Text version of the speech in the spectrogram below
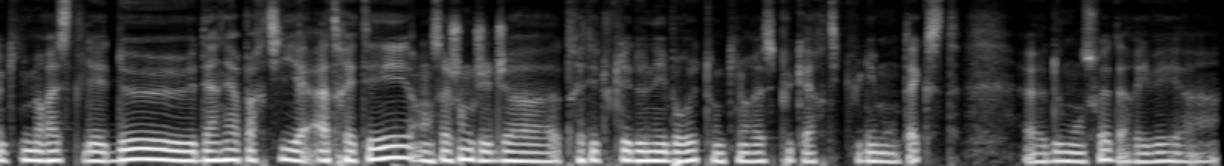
Donc il me reste les deux dernières parties à, traiter, en sachant que j'ai déjà traité toutes les données brutes, donc il me reste plus qu'à articuler mon texte, euh, d'où mon souhait d'arriver à,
